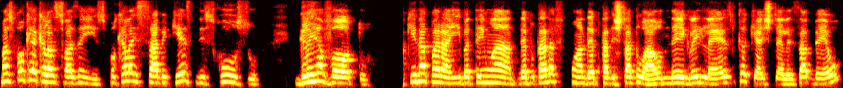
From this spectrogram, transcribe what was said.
Mas por que, é que elas fazem isso? Porque elas sabem que esse discurso ganha voto, Aqui na Paraíba tem uma deputada, uma deputada estadual negra e lésbica, que é a Estela Isabel,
